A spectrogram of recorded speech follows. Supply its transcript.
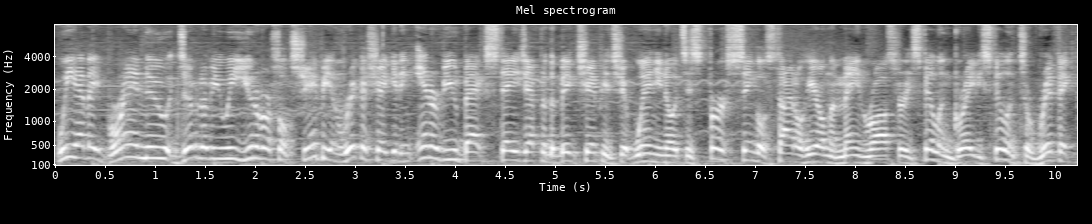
we have a brand new WWE Universal Champion Ricochet getting interviewed backstage after the big championship win. You know, it's his first singles title here on the main roster. He's feeling great. He's feeling terrific,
